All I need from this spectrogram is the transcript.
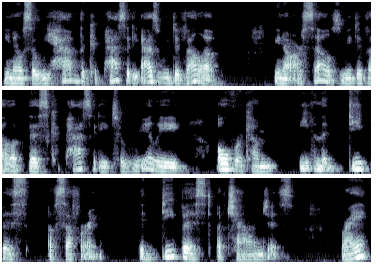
you know, so we have the capacity as we develop, you know, ourselves, we develop this capacity to really overcome even the deepest of suffering the deepest of challenges, right?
